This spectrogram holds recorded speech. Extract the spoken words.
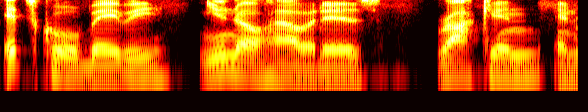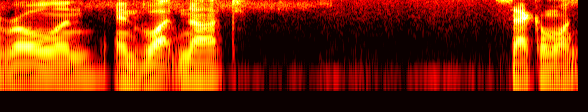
It's cool, baby. You know how it is. Rockin' and rollin' and whatnot. Second one.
